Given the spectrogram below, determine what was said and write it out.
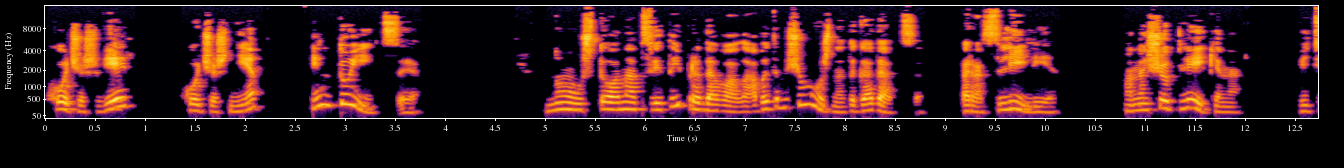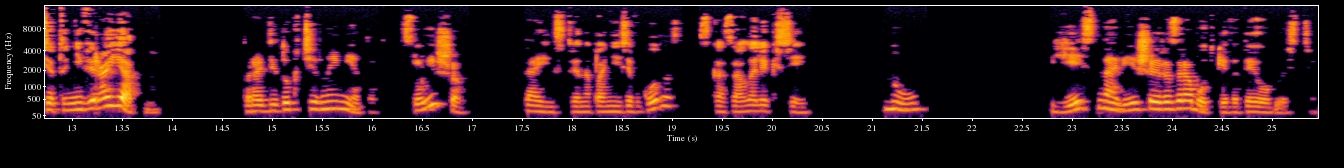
Хочешь верь, хочешь нет. Интуиция. Ну, что она цветы продавала, об этом еще можно догадаться. Раз Лилия. А насчет Лейкина? Ведь это невероятно. Про дедуктивный метод. Слышал? Таинственно понизив голос, сказал Алексей. Ну? Есть новейшие разработки в этой области.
